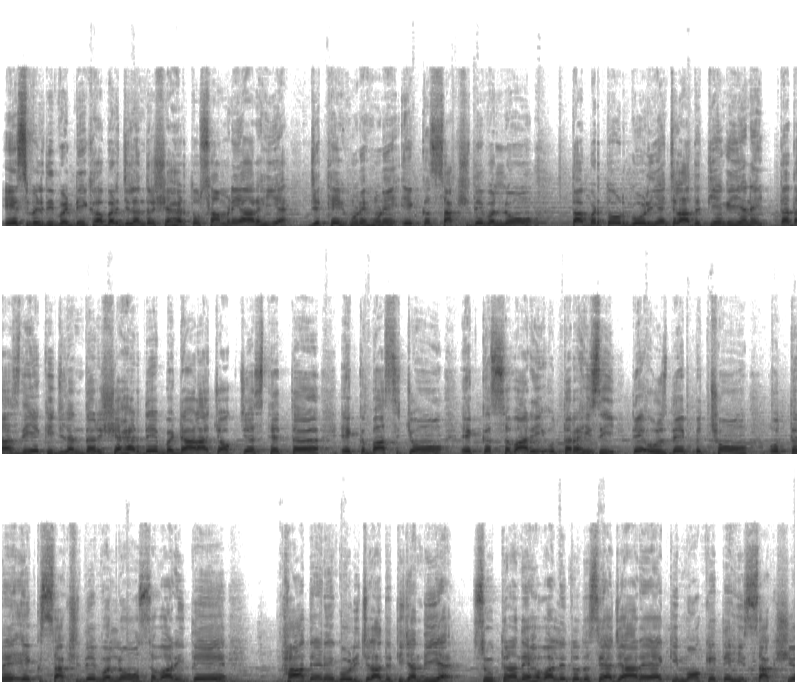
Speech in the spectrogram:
ਇਸ ਵੇਲੇ ਦੀ ਵੱਡੀ ਖਬਰ ਜਲੰਧਰ ਸ਼ਹਿਰ ਤੋਂ ਸਾਹਮਣੇ ਆ ਰਹੀ ਹੈ, ਜਿੱਥੇ ਹੁਣੇ-ਹੁਣੇ ਇੱਕ ਸ਼ਖਸ ਦੇ ਵੱਲੋਂ ਤਾਬੜਤੋੜ ਗੋਲੀਆਂ ਚਲਾ ਦਿੱਤੀਆਂ ਗਈਆਂ ਨੇ। ਤਾਂ ਦੱਸ ਦਈਏ ਕਿ ਜਲੰਧਰ ਸ਼ਹਿਰ ਦੇ ਬਡਾਲਾ ਚੌਕ 'ਚ ਸਥਿਤ ਇੱਕ ਬੱਸ 'ਚੋਂ ਇੱਕ ਸਵਾਰੀ ਉਤਰ ਰਹੀ ਸੀ ਤੇ ਉਸ ਦੇ ਪਿੱਛੋਂ ਉਤਰੇ ਇੱਕ ਸ਼ਖਸ ਦੇ ਵੱਲੋਂ ਸਵਾਰੀ ਤੇ ਠਾ ਦੇਣੇ ਗੋਲੀ ਚਲਾ ਦਿੱਤੀ ਜਾਂਦੀ ਹੈ। ਸੂਤਰਾਂ ਦੇ ਹਵਾਲੇ ਤੋਂ ਦੱਸਿਆ ਜਾ ਰਿਹਾ ਹੈ ਕਿ ਮੌਕੇ ਤੇ ਹੀ ਸ਼ਖਸ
